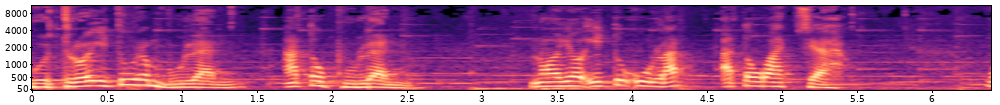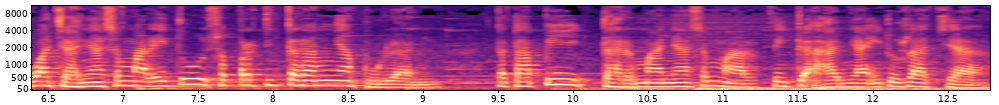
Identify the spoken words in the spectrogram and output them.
Bodro itu rembulan atau bulan. Noyo itu ulat atau wajah. Wajahnya Semar itu seperti terangnya bulan tetapi dharmanya Semar tidak hanya itu saja.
